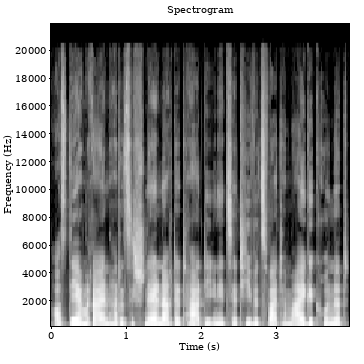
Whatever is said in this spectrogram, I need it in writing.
Aus deren Reihen hatte sich schnell nach der Tat die Initiative 2. Mai gegründet.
